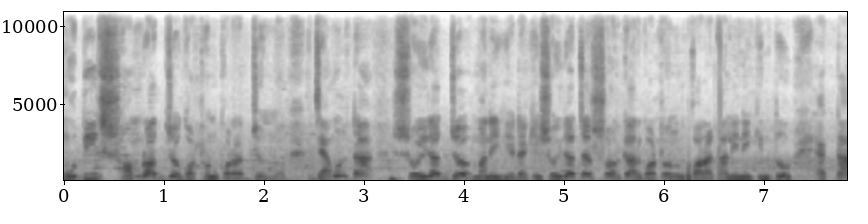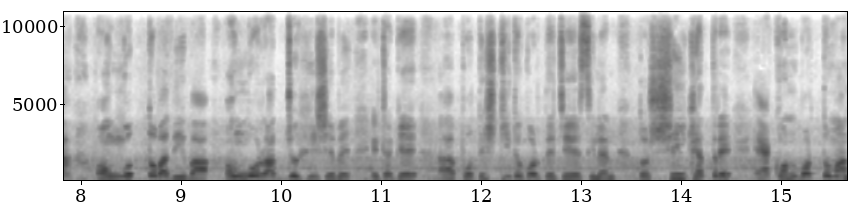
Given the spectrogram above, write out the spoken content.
মুদির সাম্রাজ্য গঠন করার জন্য। যেমনটা স্বৈরাজ্য মানে এটা কি স্বৈরাচার সরকার গঠন করাকালীনই কিন্তু একটা অঙ্গত্ববাদী বা অঙ্গরাজ্য হিসেবে এটাকে প্রতিষ্ঠিত করতে চেয়েছিলেন। তো সেই ক্ষেত্রে এখন বর্তমান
